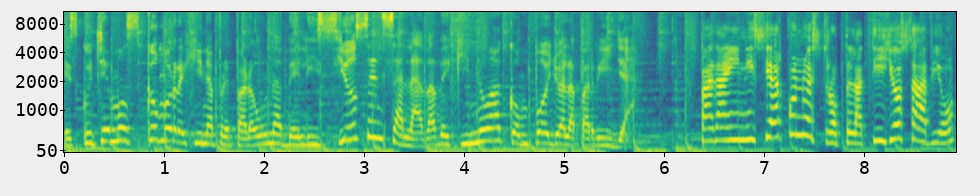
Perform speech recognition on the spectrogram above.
Escuchemos cómo Regina preparó una deliciosa ensalada de quinoa con pollo a la parrilla. Para iniciar con nuestro platillo sabio,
